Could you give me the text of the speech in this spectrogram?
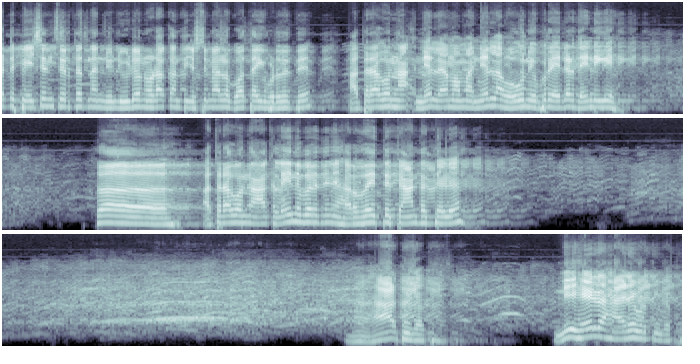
ಎಷ್ಟು ಪೇಷನ್ಸ್ ಇರ್ತೈತೆ ನಾನು ವಿಡಿಯೋ ನೋಡಕ್ಕಂತ ಇಷ್ಟು ಮೇಲೆ ಗೊತ್ತಾಗಿ ಬಿಡ್ತೈತಿ. ಆ ಥರ ನಿಲ್ಲ ಮಮ್ಮ ನಿಲ್ಲ ಹೋಗು ಇಬ್ರು ಎಲ್ಲರ ದಂಡಿಗೆ. ಸೊ ಥರ ಒಂದು ನಾಲ್ಕು ಲೈನ್ ಬರ್ದೀನಿ, ಹರಿದೈತೆ ಪ್ಯಾಂಟ್ ಅಂತೇಳಿ. ಹಾಡ್ತೀನಿ ಗಪ್ಪ ನೀ ಹೇಳಿ ಹಾಡೇ ಬಿಡ್ತೀನಿ ಗಪ್ಪ.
